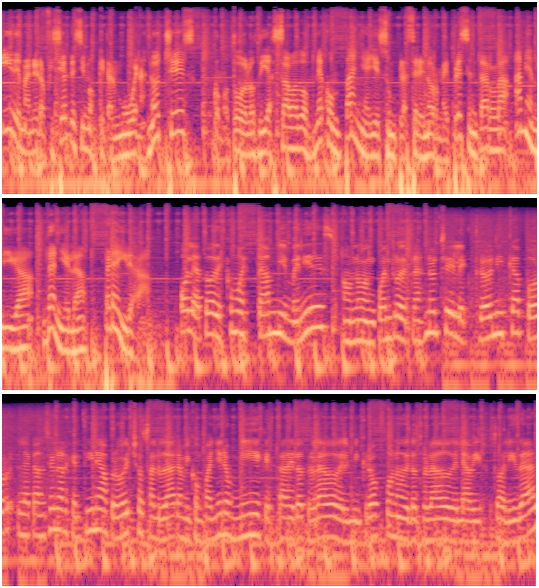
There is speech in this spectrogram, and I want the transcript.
Y de manera oficial decimos que tal muy buenas noches. Como todos los días sábados me acompaña y es un placer enorme presentarla a mi amiga Daniela Pereira. Hola a todos, ¿cómo están? Bienvenidos a un nuevo encuentro de Trasnoche Electrónica por la canción argentina. Aprovecho a saludar a mi compañero Miguel que está del otro lado del micrófono, del otro lado de la virtualidad.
